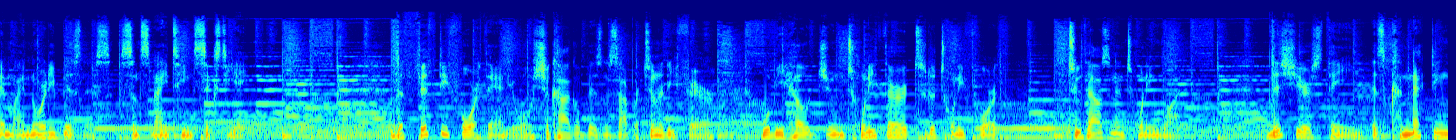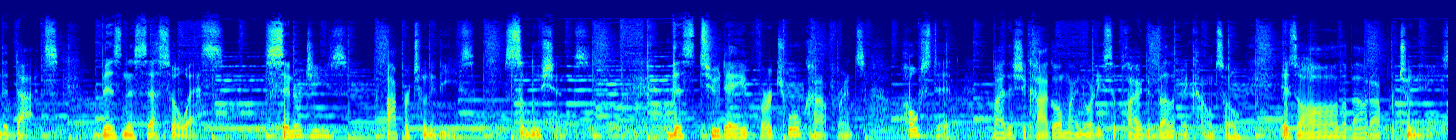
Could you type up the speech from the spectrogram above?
in minority business since 1968. The 54th annual Chicago Business Opportunity Fair will be held June 23rd to the 24th, 2021. This year's theme is Connecting the Dots Business SOS Synergies, Opportunities, Solutions. This two day virtual conference, hosted by the Chicago Minority Supplier Development Council, is all about opportunities.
